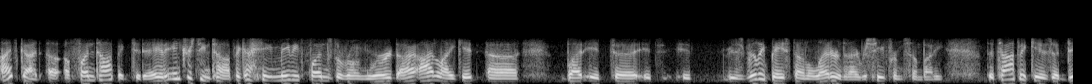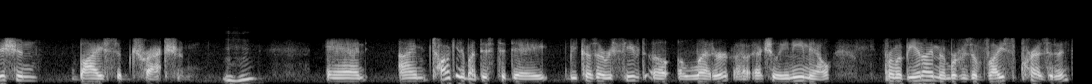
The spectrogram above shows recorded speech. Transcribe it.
I've got a, a fun topic today, an interesting topic. I maybe "fun's" the wrong word. I, I like it, uh, but it uh, it's it is really based on a letter that I received from somebody. The topic is addition by subtraction, mm-hmm. and I'm talking about this today because I received a, a letter, uh, actually an email, from a BNI member who's a vice president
